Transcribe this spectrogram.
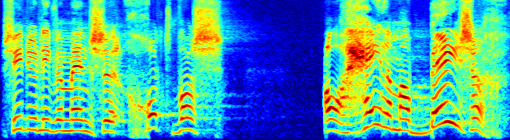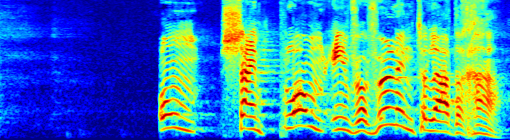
Ziet u, lieve mensen, God was al helemaal bezig om zijn plan in vervulling te laten gaan.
